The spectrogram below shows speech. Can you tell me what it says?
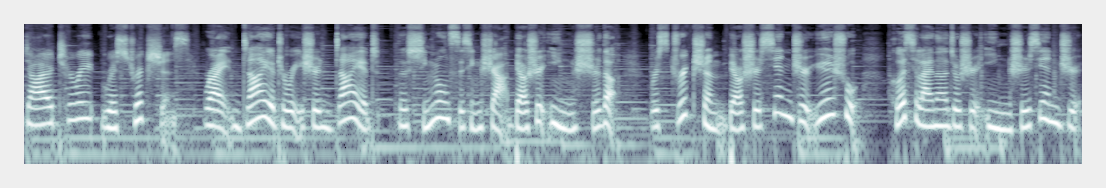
dietary restrictions. Right, dietary 是 diet 的形容词形式啊，表示饮食的；restriction 表示限制、约束。合起来呢，就是饮食限制，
